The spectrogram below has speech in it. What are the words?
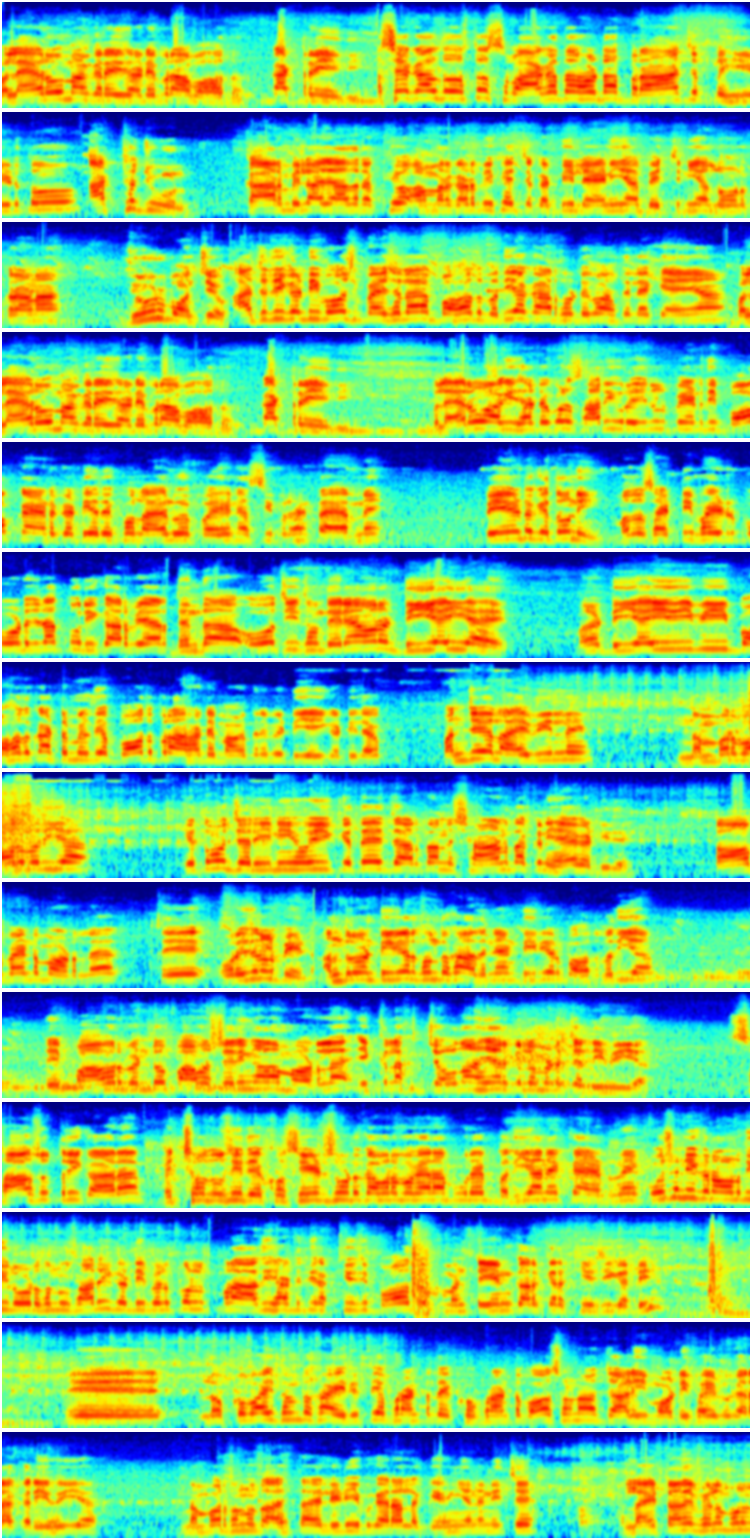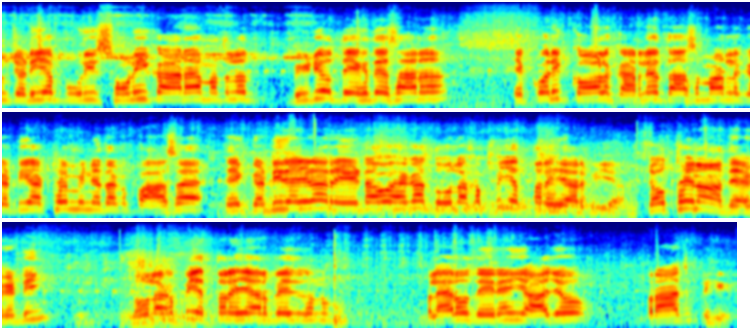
Bolero ਮੰਗ ਰਹੇ ਸਾਡੇ ਭਰਾ ਬਹੁਤ, ਘੱਟ ਰੇਂਜ ਦੀ। ਸਤਿ ਸ਼੍ਰੀ ਅਕਾਲ ਦੋਸਤੋ, ਸਵਾਗਤ ਆ ਤੁਹਾਡਾ ਬ੍ਰਾਂਚ ਪਹੀੜ ਤੋਂ 8 ਜੂਨ। ਕਾਰ ਮੇਲਾ ਯਾਦ ਰੱਖਿਓ, ਅਮਰਗੜ੍ਹ ਵਿਖੇ ਗੱਡੀ ਲੈਣੀ ਆ, ਵੇਚਣੀ ਆ ਲੋਨ ਕਰਾਉਣਾ, ਜਰੂਰ ਪਹੁੰਚਿਓ। ਅੱਜ ਦੀ ਗੱਡੀ ਬਹੁਤ ਸਪੈਸ਼ਲ ਹੈ ਬਹੁਤ ਵਧੀਆ ਕਾਰ ਤੁਹਾਡੇ ਵਾਸਤੇ ਲੈ ਕੇ ਆਏ ਆ। ਬਲੈਰੋ ਮੰਗ ਰਹੇ ਸਾਡੇ ਭਰਾ ਬਹੁਤ, ਘੱਟ ਰੇਂਜ ਦੀ। ਬਲੈਰੋ ਆ ਗਈ ਸਾਡੇ ਕੋਲ, ਸਾਰੀ ਓਰੀਜਨਲ ਪੇਂਟ ਦੀ ਬਹੁਤ ਘੈਂਟ ਗੱਡੀ ਆ, ਦੇਖੋ ਲਾਇਲ ਹੋਏ ਪਏ ਨੇ 80% ਟਾਇਰ ਨੇ। ਪੇਂਟ ਕਿਤੋਂ ਨਹੀਂ, ਮਤਲਬ ਸਰਟੀਫਾਈਡ ਰਿਪੋਰਟ ਜਿਹੜਾ ਧੂਰੀ ਕਾਰ ਬਾਜ਼ਾਰ ਦਿੰਦਾ, ਉਹ ਚੀਜ਼ ਤੁਹਾਨੂੰ ਦੇ ਰਿਹਾ ਔਰ ਡੀਆਈ ਆ ਇਹ। ਮਤਲਬ ਡੀਆਈ ਦੀ ਵੀ ਬਹੁਤ ਘੱਟ ਮਿਲਦੀ ਆ, ਬਹੁਤ ਭਰਾ ਸਾਡੇ ਮੰਗਦੇ ਨੇ ਵੀ ਡੀਆਈ ਗੱਡੀ ਲੈ ਕੇ। ਪੰਜੇ ਲਾਏ ਵੀਲ ਨੇ, ਨੰਬਰ ਬਹੁਤ ਵਧੀਆ। ਕਿਤੋਂ ਜਰੀ ਨਹੀਂ ਹੋਈ, ਕਿਤੇ ਜਰ ਦਾ ਨਿਸ਼ਾਨ ਤੱਕ ਨਹੀਂ ਹੈ ਗੱਡੀ ਦੇ। ਟੌਪ ਐਂਡ ਮਾਡਲ ਹੈ ਤੇ ਓਰੀਜਨਲ ਪੇਂਟ ਅੰਦਰੋਂ ਇੰਟੀਰੀਅਰ ਤੁਹਾਨੂੰ ਦਿਖਾ ਦਿੰਦੇ ਆ ਇੰਟੀਰੀਅਰ ਬਹੁਤ ਵਧੀਆ। ਤੇ ਪਾਵਰ ਵਿੰਡੋ ਪਾਵਰ ਸਟੀਅਰਿੰਗ ਵਾਲਾ ਮਾਡਲ ਹੈ 114000 ਕਿਲੋਮੀਟਰ ਚੱਲੀ ਹੋਈ ਆ। ਸਾਫ਼ ਸੁਥਰੀ ਕਾਰ ਹੈ ਪਿੱਛੋਂ ਤੁਸੀਂ ਦੇਖੋ, ਸੀਟ ਸੂਟ ਕਵਰ ਵਗੈਰਾ ਪੂਰੇ ਵਧੀਆ ਨੇ, ਘੈਂਟ ਨੇ ਕੁਝ ਨਹੀਂ ਕਰਾਉਣ ਦੀ ਲੋੜ ਤੁਹਾਨੂੰ ਸਾਰੀ ਗੱਡੀ ਬਿਲਕੁਲ ਭਰਾ ਦੀ ਸਾਡੀ ਦੀ ਰੱਖੀ ਸੀ, ਬਹੁਤ ਮੇਨਟੇਨ ਕਰਕੇ ਰੱਖੀ ਸੀ ਗੱਡੀ। ਤੇ ਲੁੱਕ ਵਾਈਜ਼ ਤੁਹਾਨੂੰ ਦਿਖਾਈ ਦਿੱਤੀ ਆ ਫਰੰਟ ਦੇਖੋ ਫਰੰਟ ਬਹੁਤ ਸੋਹਣਾ, ਜਾਲੀ ਮੋਡੀਫਾਈ ਵਗੈਰਾ ਕਰੀ ਹੋਈ ਆ। ਨੰਬਰ ਤੁਹਾਨੂੰ ਦੱਸਦਾ ਐਲਈਡੀ ਵਗੈਰਾ ਲੱਗੇ ਹੋਈਆਂ ਨੇ ਨੀਚੇ। ਲਾਈਟਾਂ ਦੇ ਫਿਲਮ ਫਿਲਮ ਚੜੀ ਆ, ਪੂਰੀ ਸੋਹਣੀ ਕਾਰ ਆ, ਮਤਲਬ ਵੀਡੀਓ ਦੇਖਦੇ ਸਾਰ ਇੱਕ ਵਾਰੀ ਕਾਲ ਕਰ ਲਿਓ 10 ਮਾਡਲ ਗੱਡੀ 8 ਮਹੀਨੇ ਤੱਕ ਪਾਸ ਹੈ ਤੇ ਗੱਡੀ ਦਾ ਜਿਹੜਾ ਰੇਟ ਆ ਉਹ ਹੈਗਾ 275000 ਰੁਪਿਆ ਚੌਥੇ ਨਾਂ ਤੇ ਆ ਗੱਡੀ 275000 ਰੁਪਏ ਤੁਹਾਨੂੰ ਬਲੈਰੋ ਦੇ ਰਹੇ ਆ ਜਾਓ, ਬ੍ਰਾਂਚ ਪਹੀੜ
